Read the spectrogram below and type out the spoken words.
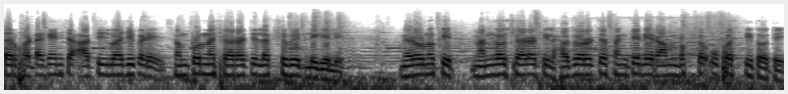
तर फटाक्यांच्या आतिषबाजीकडे संपूर्ण शहराचे लक्ष वेधले गेले. मिरवणुकीत नांदगाव शहरातील हजारोच्या संख्येने रामभक्त उपस्थित होते.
